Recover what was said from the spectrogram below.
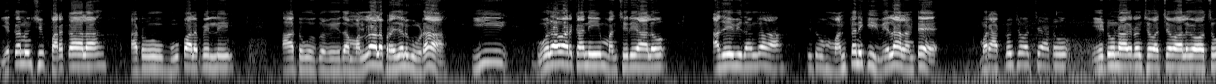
ఎక్కడి నుంచి పరకాల అటు భూపాలపల్లి అటు వివిధ మండలాల ప్రజలు కూడా ఈ గోదావరి కానీ మంచిర్యాలో అదేవిధంగా ఇటు మంతనికి వెళ్ళాలంటే మరి అటు నుంచి వచ్చే అటు ఏటూ నగరం నుంచి వచ్చే వాళ్ళు కావచ్చు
